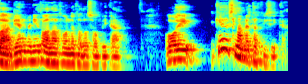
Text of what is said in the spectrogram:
Hola, bienvenido a la Fonda Filosófica. Hoy, ¿qué es la metafísica?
